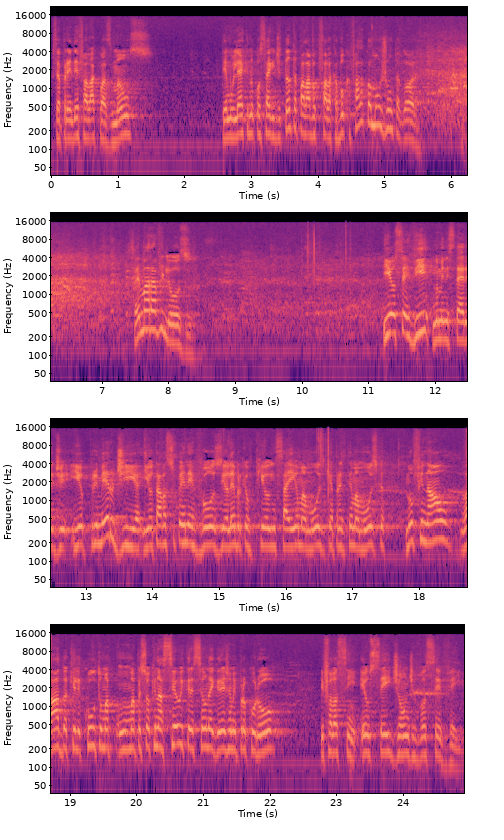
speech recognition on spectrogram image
Você aprender a falar com as mãos. Tem mulher que não consegue de tanta palavra que fala com a boca, fala com a mão junto agora. Isso é maravilhoso. E eu servi no ministério de. E o primeiro dia, e eu estava super nervoso, e eu lembro que eu, que eu ensaiei uma música, apresentei uma música. No final, lá daquele culto, uma, uma pessoa que nasceu e cresceu na igreja me procurou e falou assim: Eu sei de onde você veio.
